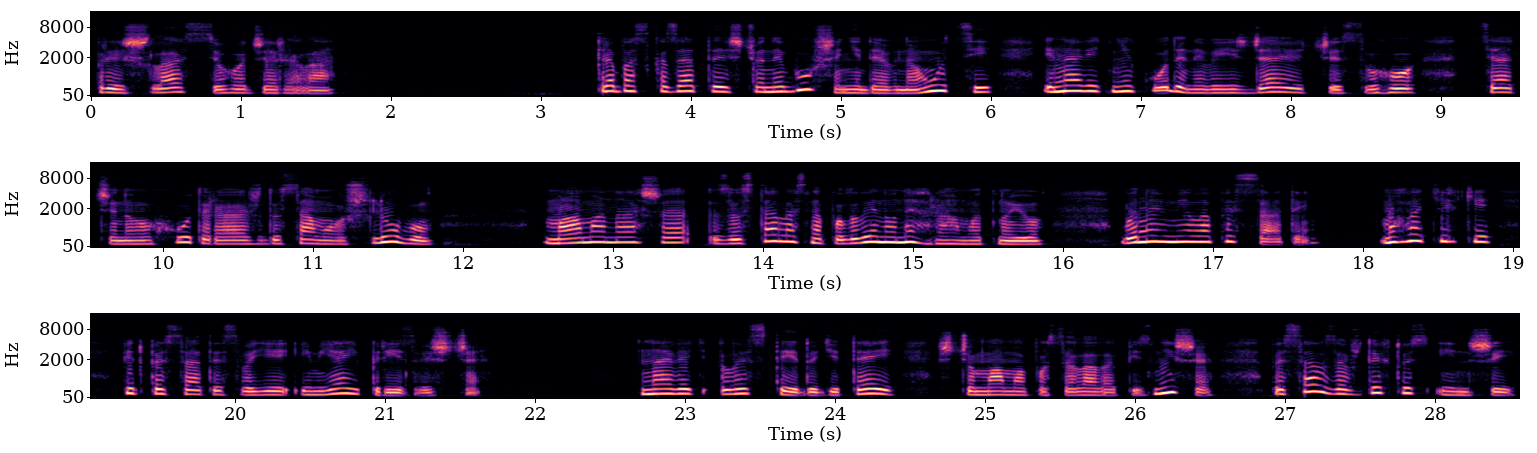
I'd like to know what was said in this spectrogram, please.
прийшла з цього джерела. Треба сказати, що не бувши ніде в науці і навіть нікуди не виїжджаючи з свого цячиного хутора аж до самого шлюбу, мама наша зосталась наполовину неграмотною, бо не вміла писати, могла тільки підписати своє ім'я і прізвище. Навіть листи до дітей, що мама посилала пізніше, писав завжди хтось інший,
